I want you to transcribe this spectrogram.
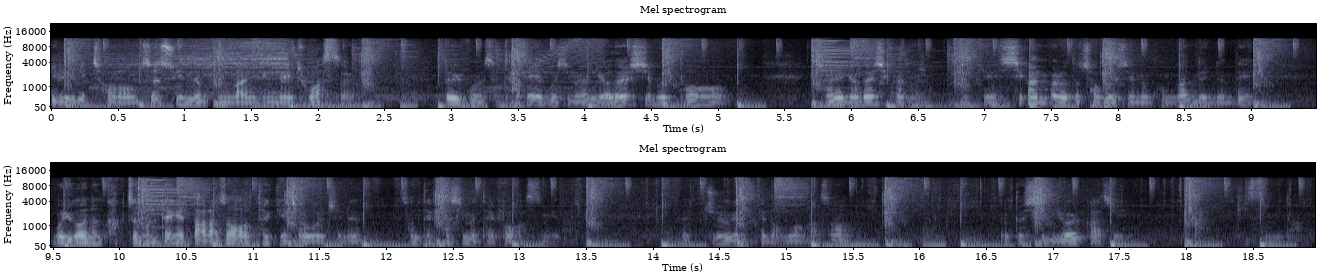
일기처럼 쓸 수 있는 공간이 굉장히 좋았어요. 또 이거 자세히 보시면 8시부터 저녁 8시까지 이렇게 시간별로 도 적을 수 있는 공간도 있는데 뭐 이거는 각자 선택에 따라서 어떻게 적을지는 선택하시면 될 것 같습니다. 쭉 이렇게 넘어가서 이것도 12월까지 이렇게 있습니다.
